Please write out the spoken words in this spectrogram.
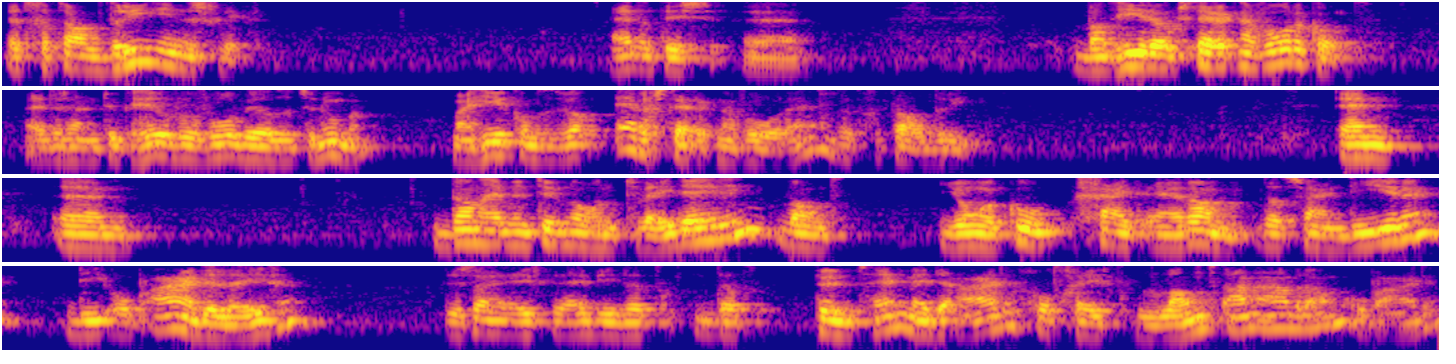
het getal drie in de schrift. dat is uh, wat hier ook sterk naar voren komt. er zijn natuurlijk heel veel voorbeelden te noemen. Maar hier komt het wel erg sterk naar voren, dat getal drie. En um, dan hebben we natuurlijk nog een tweedeling, want jonge koe, geit en ram, dat zijn dieren die op aarde leven. Dus dan heeft, heb je dat, dat punt hè, met de aarde. God geeft land aan Abraham op aarde.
